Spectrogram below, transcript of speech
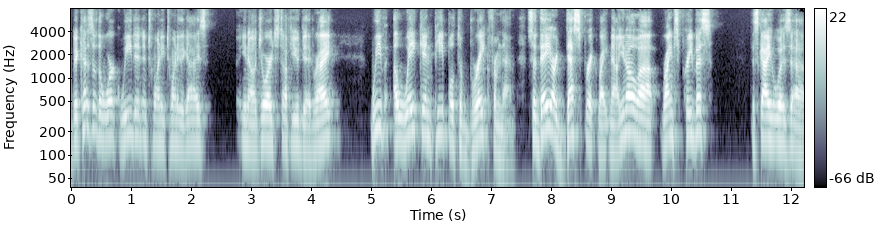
because of the work we did in 2020, the guys, you know, George, stuff you did, right? We've awakened people to break from them. So they are desperate right now. You know, uh, Reince Priebus, this guy who was uh,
